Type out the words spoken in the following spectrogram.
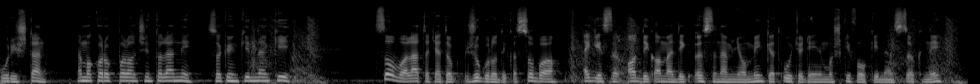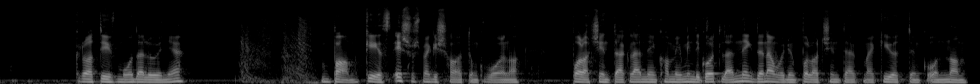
úristen! Nem akarok palancsinta lenni? Szökünk innen ki? Szóval láthatjátok, zsugorodik a szoba, egészen addig, ameddig össze nem nyom minket, úgyhogy én most ki fogok innen szökni. Kreatív mód előnye. Bam, kész, és most meg is haltunk volna. Palacsinták lennénk, ha még mindig ott lennénk, de nem vagyunk palacsinták, mert kijöttünk onnan.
